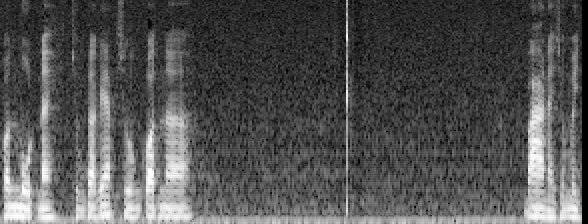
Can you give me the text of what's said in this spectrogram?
con một này chúng ta ghép xuống con ờ, uh, 3 này cho mình.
